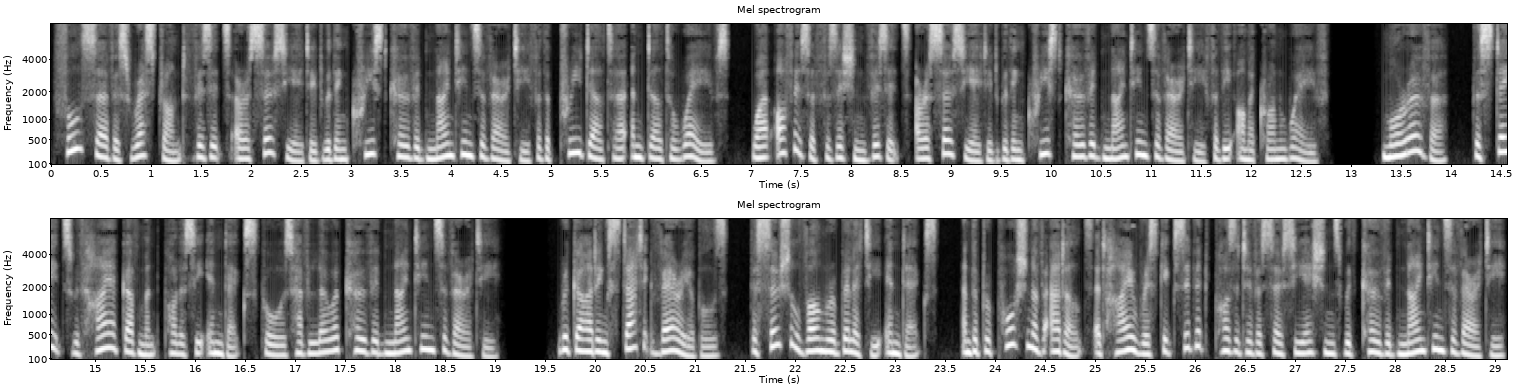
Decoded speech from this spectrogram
Full service restaurant visits are associated with increased COVID 19 severity for the pre Delta and Delta waves, while office of physician visits are associated with increased COVID 19 severity for the Omicron wave. Moreover, the states with higher government policy index scores have lower COVID 19 severity. Regarding static variables, the Social Vulnerability Index and the proportion of adults at high risk exhibit positive associations with COVID 19 severity,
